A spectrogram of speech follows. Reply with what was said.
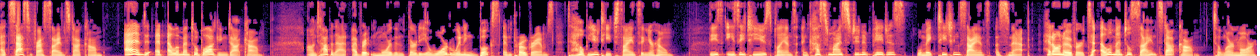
at sassafrasscience.com, and at elementalblogging.com. On top of that, I've written more than 30 award winning books and programs to help you teach science in your home. These easy to use plans and customized student pages will make teaching science a snap. Head on over to elementalscience.com to learn more.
